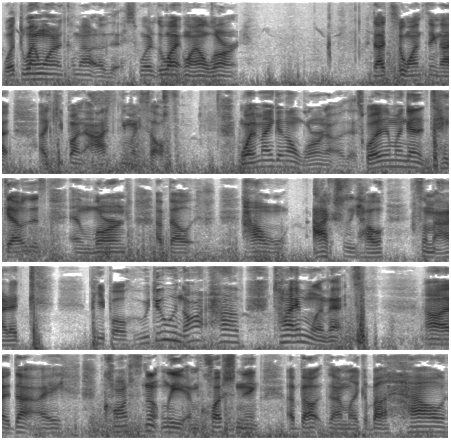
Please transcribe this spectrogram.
What do I want to come out of this? What do I want to learn? That's the one thing that I keep on asking myself. What am I going to learn out of this? What am I going to take out of this and learn about how actually how some addict people who do not have time limits uh, that I constantly am questioning about them, like about how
